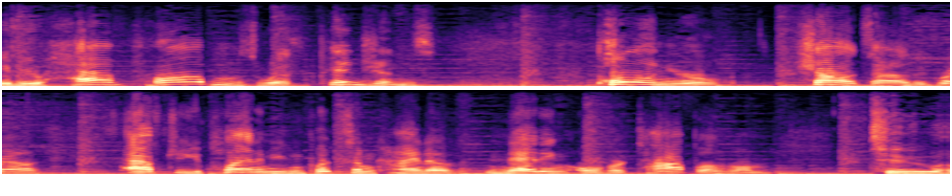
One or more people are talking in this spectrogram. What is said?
If you have problems with pigeons pulling your shallots out of the ground, after you plant them, you can put some kind of netting over top of them to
